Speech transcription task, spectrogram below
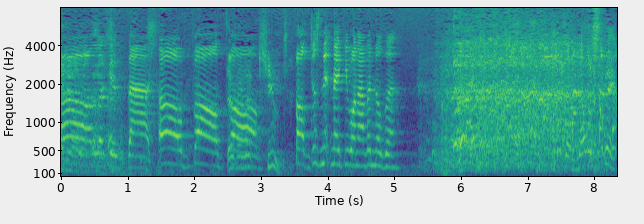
Oh, look at that. Oh, Bob, Don't they Bob. look cute? Bob, doesn't it make you want to have another? Another spit.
